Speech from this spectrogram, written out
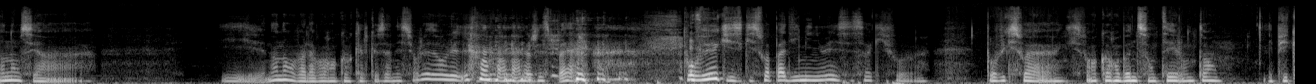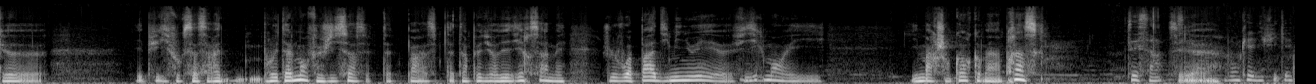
Non, non, c'est un. Non, non, on va l'avoir encore quelques années sur le dos, lui, j'espère. Pourvu qu'il ne soit pas diminué, c'est ça qu'il faut. pourvu qu'il soit, qu'il soit encore en bonne santé longtemps. Et puis que. Et puis il faut que ça s'arrête brutalement. Enfin, je dis ça, c'est peut-être pas, c'est peut-être un peu dur de dire ça, mais je le vois pas diminuer euh, physiquement. Et il, il marche encore comme un prince. C'est ça, c'est le bon qualificatif,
